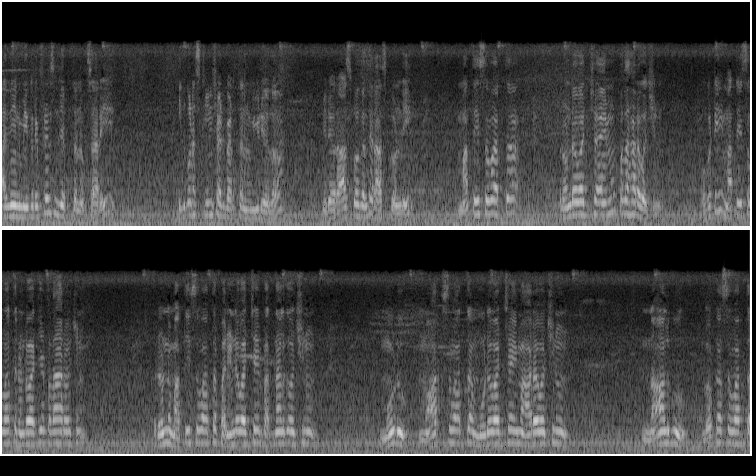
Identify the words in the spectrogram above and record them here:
అది నేను మీకు రిఫరెన్స్ చెప్తాను ఒకసారి. ఇది కూడా స్క్రీన్ షాట్ పెడతాను వీడియోలో. మీరు రాసుకోగలిగితే రాసుకోండి. మతేశ్వార్త రెండవ అధ్యాయము పదహార వచనం. ఒకటి మతేశ్వార్త రెండవ అధ్యాయం పదహార వచనం. రెండు మతేశ్వార్త వార్త పన్నెండవ అధ్యాయం పద్నాలుగో వచ్చును మూడు మార్క్స్ వార్త మూడవ అధ్యాయం ఆరో వచ్చును నాలుగు లోకస్ వార్త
